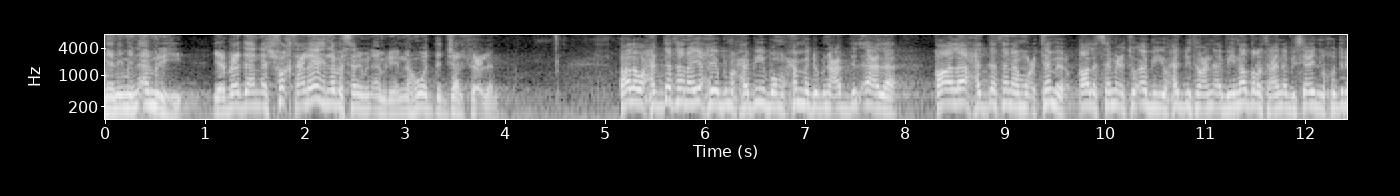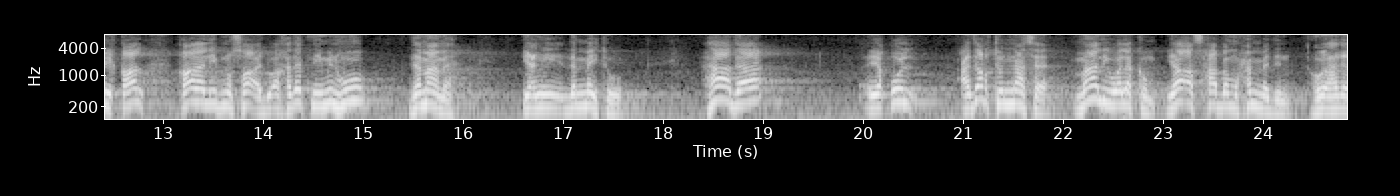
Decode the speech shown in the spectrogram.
يعني من أمره. يعني بعد أن أشفقت عليه لبسني من أمره أنه هو الدجال فعلا. قال وحدثنا يحيى بن حبيب ومحمد بن عبد الأعلى. قال حدثنا معتمر. قال سمعت أبي يحدث عن أبي نضرة عن أبي سعيد الخدري. قال قال لي ابن صائد وأخذتني منه ذمامة. يعني ذميته. هذا يقول عذرت الناس ما لي ولكم يا أصحاب محمد. هو هذا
